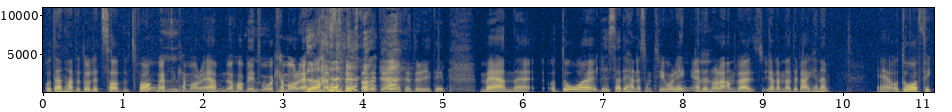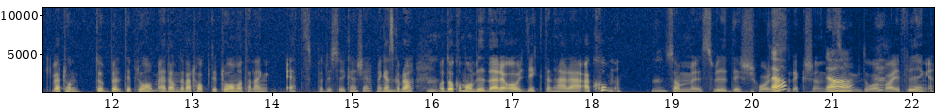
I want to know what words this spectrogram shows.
Och Den hade då lite sadeltvång och efter Mm. Camaro M. Nu har vi två Camaro M-hästar i stallet. Jag vet inte hur det gick till. Men, eh, och då visade jag henne som treåring, eller Mm. några andra. Jag lämnade iväg henne. Eh, Och Då fick, vart hon dubbeldiplom, eller om det var hoppdiplom och talang 1 på dressyr kanske, men ganska bra. Mm. Och Då kom hon vidare och gick den här eh, auktionen Mm. som eh, Swedish Horse Ja. Selection Ja. som då var i Flyinge.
